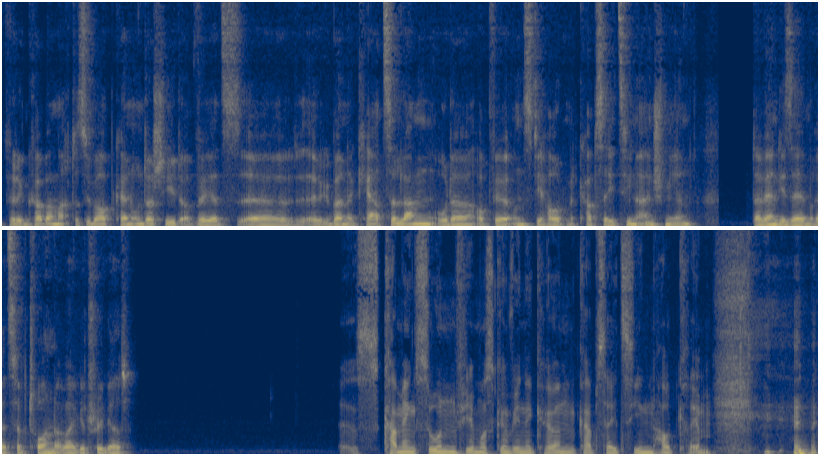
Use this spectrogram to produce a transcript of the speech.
Für den Körper macht es überhaupt keinen Unterschied, ob wir jetzt äh, über eine Kerze langen oder ob wir uns die Haut mit Capsaicin einschmieren. Da werden dieselben Rezeptoren dabei getriggert. ist coming soon, viel Muskeln, wenig Hirn, Capsaicin, Hautcreme.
